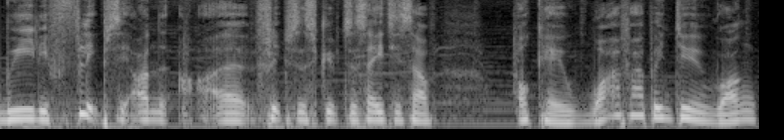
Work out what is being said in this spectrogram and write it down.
really flips it on, uh, flips the script to say to yourself, okay, what have I been doing wrong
